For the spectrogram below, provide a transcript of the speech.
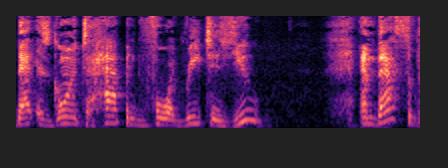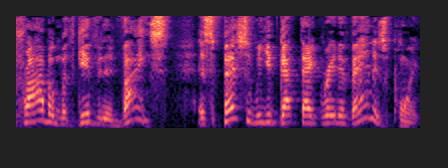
that is going to happen before it reaches you. And that's the problem with giving advice, especially when you've got that great vantage point,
